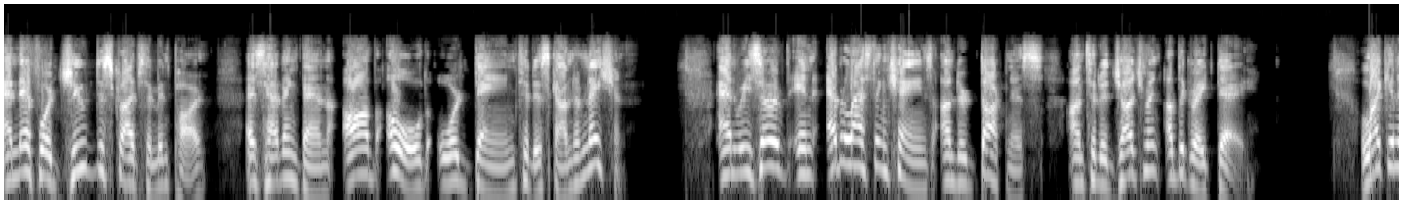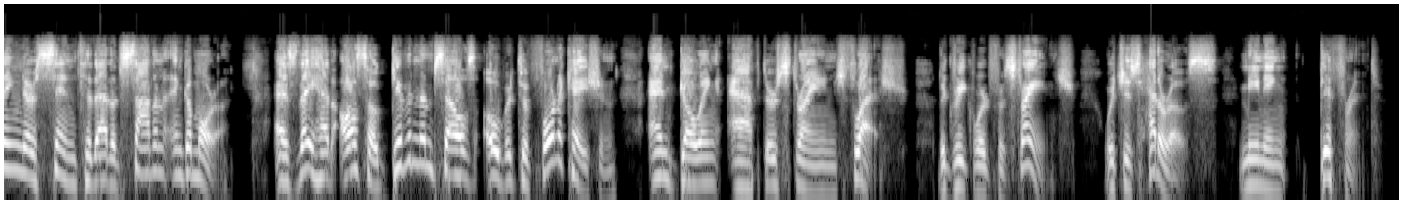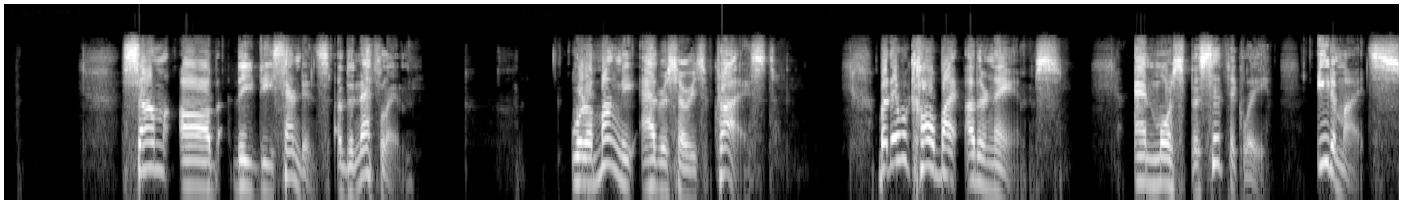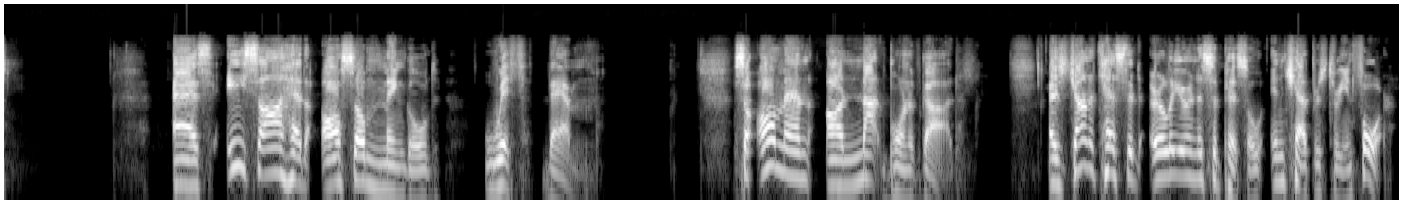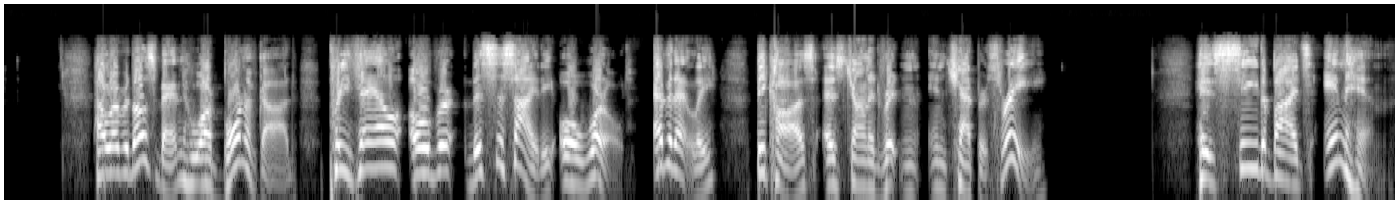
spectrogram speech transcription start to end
And therefore, Jude describes them in part as having been of old ordained to this condemnation, and reserved in everlasting chains under darkness unto the judgment of the great day likening their sin to that of Sodom and Gomorrah, as they had also given themselves over to fornication and going after strange flesh. The Greek word for strange, which is heteros, meaning different. Some of the descendants of the Nephilim were among the adversaries of Christ, but they were called by other names, and more specifically, Edomites as Esau had also mingled with them. So all men are not born of God, as John attested earlier in this epistle in chapters 3 and 4. However, those men who are born of God prevail over this society or world, evidently because, as John had written in chapter 3, his seed abides in him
